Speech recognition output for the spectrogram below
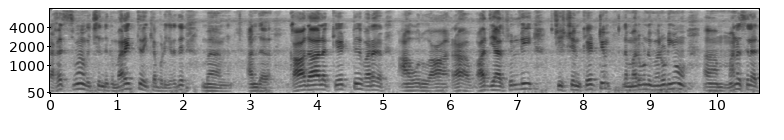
ரகசியமாக வச்சிருந்துக்கு மறைத்து வைக்கப்படுகிறது. அந்த காதால் கேட்டு வர ஒரு வாத்தியார் சொல்லி சிஷ்யன் கேட்டு இந்த மறுபடியும் மறுபடியும் மனசில்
